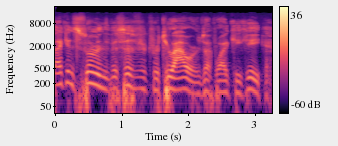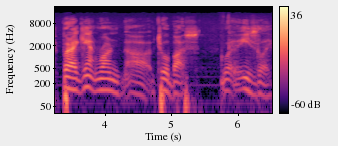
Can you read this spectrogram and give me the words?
I can swim in the Pacific for two hours off Waikiki, but I can't run uh, to a bus easily.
